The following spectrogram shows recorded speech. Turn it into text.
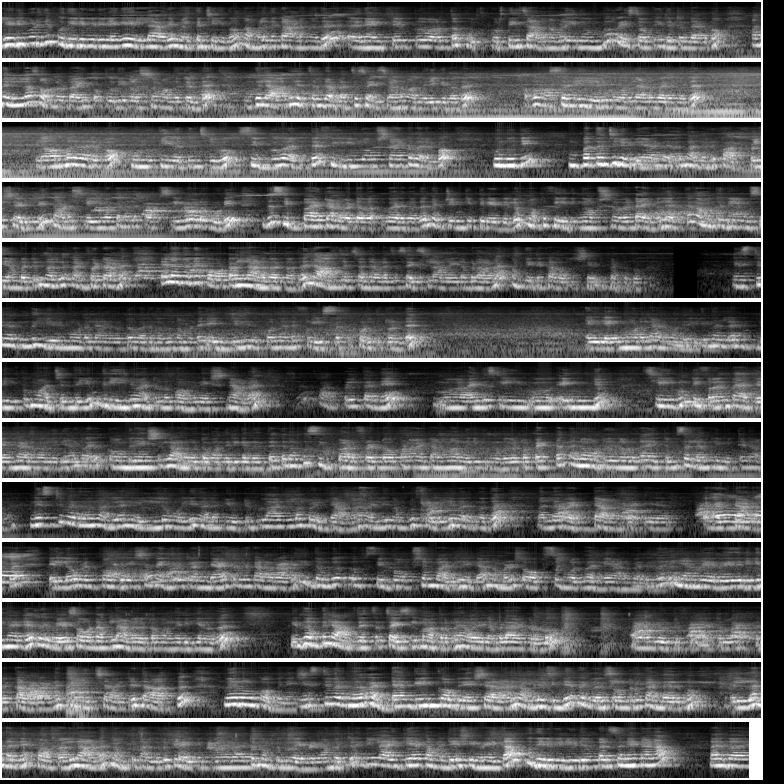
Lady പൊടിഞ്ഞ് പുതിയൊരു വീഡിയോയിലേക്ക് എല്ലാവരെയും വെൽക്കം ചെയ്യുന്നു. നമ്മളിന്ന് കാണുന്നത് നൈറ്റ് ടൈപ്പ് പോലത്തെ കുർത്തീസ് ആണ് നമ്മൾ ഇതിനു മുമ്പ് റീസ്റ്റോക്ക് ചെയ്തിട്ടുണ്ടായിരുന്നു. അതെല്ലാം സോൾഡ് ഇപ്പോൾ പുതിയ കളക്ഷൻ വന്നിട്ടുണ്ട്. നമുക്ക് ലാർജ് എത്ര ഡബിൾ എക്സ് വന്നിരിക്കുന്നത്. അപ്പോൾ ഫസ്റ്റ് തന്നെ ഈ ഒരു മോഡലാണ് വരുന്നത്. നോർമൽ വരുമ്പോൾ മുന്നൂറ്റി ഇരുപത്തഞ്ച് രൂപ. സിബ് വന്നിട്ട് ഫീലിംഗ് ഓപ്ഷൻ ആയിട്ട് വരുമ്പോൾ മുന്നൂറ്റി മുപ്പത്തഞ്ച് രൂപയാണ്. വരുന്നത് നല്ലൊരു പർപ്പിൾ ഷെഡിൽ നമ്മുടെ സ്ലീവ് ഒക്കെ നല്ല കപ്പ് സ്ലീവോട് കൂടി ഇത് സിബായിട്ടാണ് ഇവിടെ വരുന്നത്. മെറ്റിനിറ്റി പീരീഡിലും നമുക്ക് ഫീലിംഗ് ഓപ്ഷൻ ഉള്ള ടൈമിലൊക്കെ നമുക്ക് ഇത് യൂസ് ചെയ്യാൻ പറ്റും. നല്ല കംഫർട്ടാണ് എല്ലാം തന്നെ കോട്ടണിലാണ് വരുന്നത്. ലാർജ് എക്സ് ഡബിൾ എക്സ് സൈസിൽ അവൈലബിൾ ആണ്. നമുക്ക് ഇതിന്റെ കളർ ഷെയ്ഡ് കണ്ടതൊക്കെ നെക്സ്റ്റ് വരുന്നത് ഈ ഒരു മോഡലാണ് കേട്ടോ വരുന്നത്. നമ്മുടെ എഡ്ജിൽ ഇതുപോലെ നല്ല ഫ്രീസ് ഒക്കെ കൊടുത്തിട്ടുണ്ട്. എലൈൻ മോഡലാണ് വന്നിരിക്കുന്നത് നല്ല ഡീപ്പും മജന്തയും ഗ്രീനും ആയിട്ടുള്ള കോമ്പിനേഷനാണ് പർപ്പിൾ തന്നെ അതിന്റെ സ്ലീവ് എൻഡും സ്ലീവും ഡിഫറെന്റ് പാറ്റേണിലാണ് വന്നിരിക്കുന്നത്. കോമ്പിനേഷനിലാണ് കേട്ടോ വന്നിരിക്കുന്നത്. ഇതൊക്കെ നമുക്ക് സിപ്പാണ് ഫ്രണ്ട് ഓപ്പൺ ആയിട്ടാണ് വന്നിരിക്കുന്നത് കേട്ടോ. പെട്ടെന്ന് തന്നെ ഓർഡർ ചെയ്തോളുക. ഐറ്റംസ് എല്ലാം ലിമിറ്റഡ് ആണ്. നെക്സ്റ്റ് വരുന്നത് നല്ല യെല്ലോ ഓയിൽ നല്ല ബ്യൂട്ടിഫുൾ ആയിട്ടുള്ള പ്രിന്റ് ആണ്. അതിൽ നമുക്ക് ഫ്രില്ല് വരുന്നത് നല്ല റെഡ് ആണ് റെഡ് ആണ്. അപ്പൊ യെല്ലോ റെഡ് കോമ്പിനേഷൻ ഭയങ്കര ട്രെൻഡ് ആയിട്ടുള്ള കളറാണ് ഇത് നമുക്ക് സിബ് ഓപ്ഷൻ വരുന്നില്ല നമ്മുടെ ടോപ്സ് പോലെ തന്നെയാണ് വരുന്നത്. ഞാൻ വെയർ ചെയ്തിരിക്കുന്നതിന്റെ റിവേഴ്സ് ഓർഡറിലാണ് കേട്ടോ വന്നിരിക്കുന്നത്. ഇത് നമുക്ക് ലാർജ് സൈസിൽ മാത്രമേ അവൈലബിൾ ആയിട്ടുള്ളൂ. നല്ല ബ്യൂട്ടിഫുൾ ആയിട്ടുള്ള ഒരു കളറാണ് peach and dark maroon combination next വരുന്നത് റെഡ് ആൻഡ് ഗ്രീൻ കോമ്പിനേഷൻ ആണ്. നമ്മൾ ഇതിന്റെ റിവേഴ്സ് ഓർഡർ കണ്ടായിരുന്നു. എല്ലാം തന്നെ കോട്ടണിലാണ് നമുക്ക് നല്ലൊരു ക്ലൈമറ്റ് ആയിട്ട് നമുക്ക് വെയർ ചെയ്യാൻ പറ്റും. എങ്കിൽ ലൈക്ക് ചെയ്യുക കമന്റ് ചെയ്യുക ഷെയർ ചെയ്യുക പുതിയൊരു വീഡിയോ നമുക്ക് കാണാം. Bye bye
